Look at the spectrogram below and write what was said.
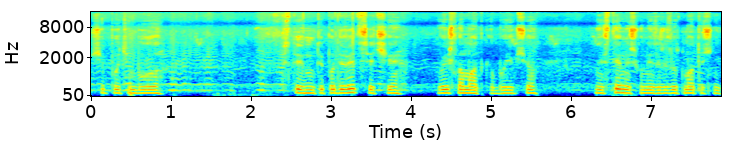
щоб потім було встигнути подивитися, чи вийшла матка, бо якщо не встигнеш, вони згризуть маточник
